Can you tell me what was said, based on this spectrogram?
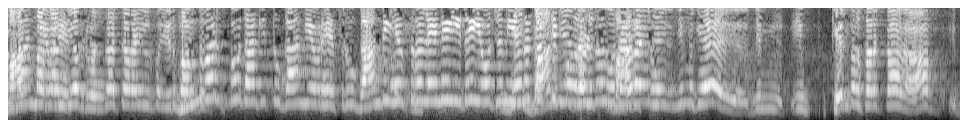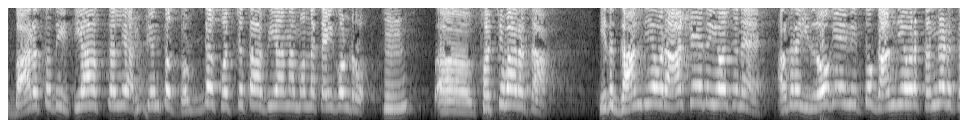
ಮಹಾತ್ಮ ಗಾಂಧಿಯವರ ಹೆಸರು. ಭ್ರಷ್ಟಾಚಾರ ಇರಬಾರ್ದು. ಮುಂದುವರಿಸಬಹುದಾಗಿತ್ತು ಗಾಂಧಿಯವರ ಹೆಸರು. ಗಾಂಧಿ ಹೆಸರಲ್ಲೇನೆ ಇದೇ ಯೋಜನೆಯನ್ನು. ನಿಮಗೆ ನಿಮ್ ಈ ಕೇಂದ್ರ ಸರ್ಕಾರ ಭಾರತದ ಇತಿಹಾಸದಲ್ಲಿ ಅತ್ಯಂತ ದೊಡ್ಡ ಸ್ವಚ್ಛತಾ ಅಭಿಯಾನವನ್ನ ಕೈಗೊಂಡ್ರು. ಸ್ವಚ್ಛ ಭಾರತ. ಇದು ಗಾಂಧಿಯವರ ಆಶಯದ ಯೋಜನೆ. ಅದರ ಈ ಲೋಗ ಏನಿತ್ತು? ಗಾಂಧಿಯವರ ಕನ್ನಡಕ.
